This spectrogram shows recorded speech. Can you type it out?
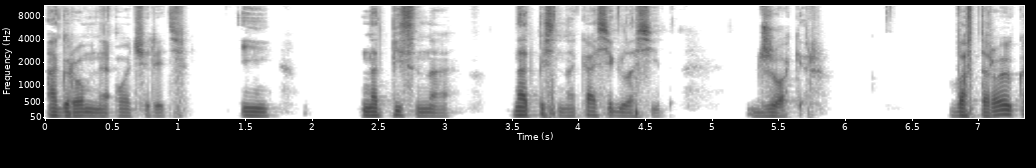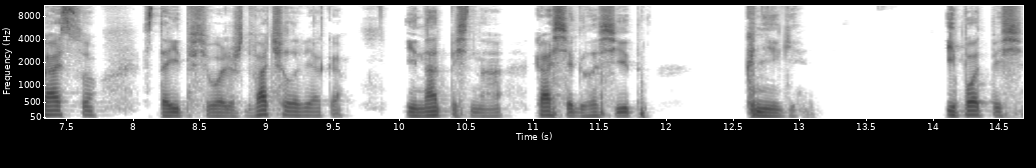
огромная очередь, и написано, надпись на кассе гласит «Джокер». Во вторую кассу стоит всего лишь два человека, и надпись на кассе гласит «Книги». И подпись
